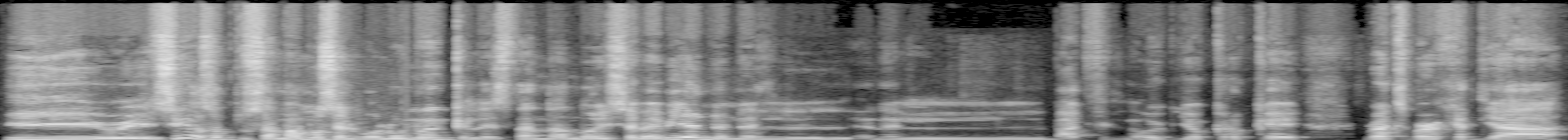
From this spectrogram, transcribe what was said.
Y, sí, o sea, pues amamos el volumen que le están dando y se ve bien en el, en el backfield, ¿no? Yo creo que Rex Burkhead ya,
